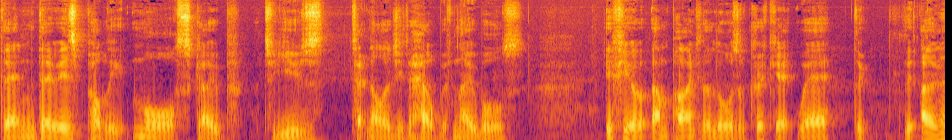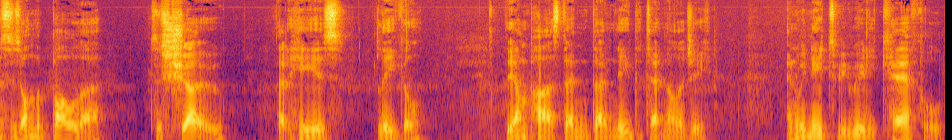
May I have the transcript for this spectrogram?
then there is probably more scope to use technology to help with no balls. if you're umpiring to the laws of cricket, where the, the onus is on the bowler to show that he is legal, the umpires then don't need the technology. And we need to be really careful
